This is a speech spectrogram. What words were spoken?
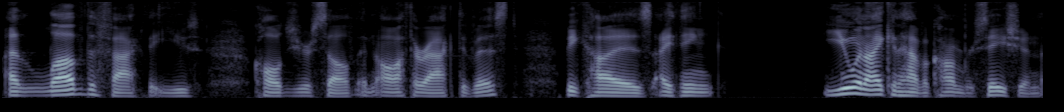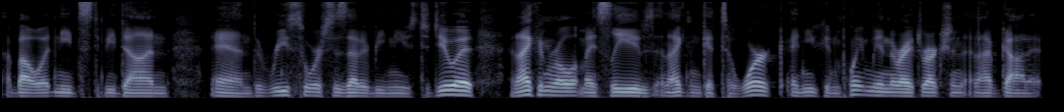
I love the fact that you called yourself an author activist because I think you and I can have a conversation about what needs to be done and the resources that are being used to do it. And I can roll up my sleeves and I can get to work and you can point me in the right direction and I've got it.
